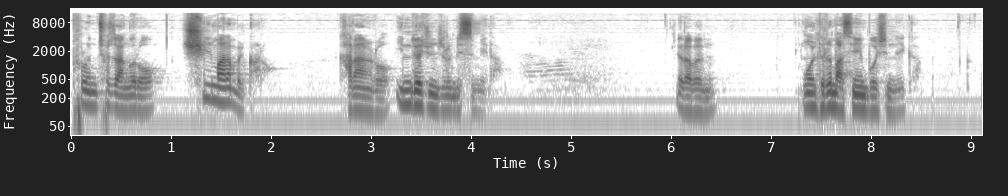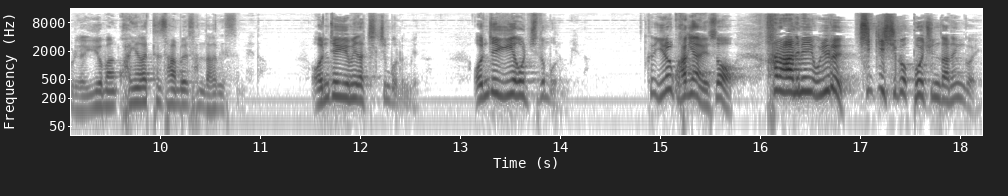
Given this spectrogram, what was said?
푸른 초장으로 쉴 만한 물가로 가난으로 인도해 준줄 믿습니다. 여러분 오늘 들은 말씀이 무엇입니까? 우리가 위험한 광야 같은 삶을 산다고 했습니다. 언제 위험이 닥칠지 모릅니다. 언제 위기가 올지도 모릅니다. 그래서 이런 광야에서 하나님이 우리를 지키시고 보여준다는 거예요.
